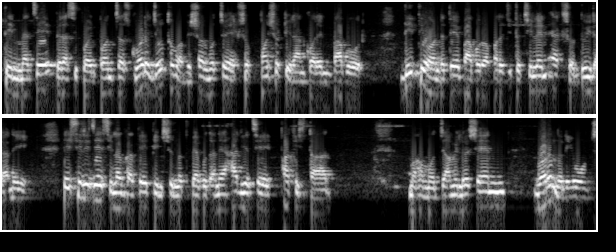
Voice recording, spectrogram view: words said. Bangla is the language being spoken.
তিন ম্যাচে বিরাশি পয়েন্ট পঞ্চাশ গড়ে যৌথভাবে সর্বোচ্চ একশো পঁয়ষট্টি রান করেন বাবর। দ্বিতীয় ওয়ানডেতে বাবর অপরাজিত ছিলেন একশো দুই রানে। এই সিরিজে শ্রীলঙ্কাকে তিন শূন্য ব্যবধানে হারিয়েছে পাকিস্তান। মোহাম্মদ জামিল হোসেন, বরন্দ নিউজ।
